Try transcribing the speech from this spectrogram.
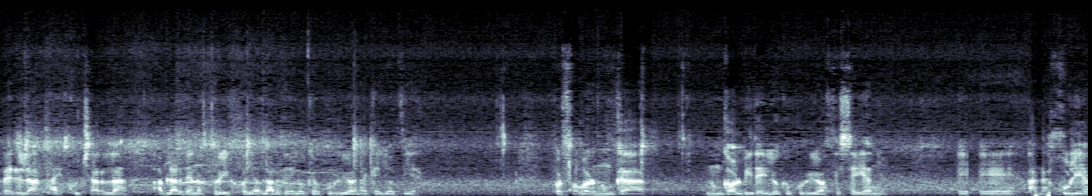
verla, a escucharla, a hablar de nuestro hijo y hablar de lo que ocurrió en aquellos días. Por favor, nunca, nunca olvidéis lo que ocurrió hace seis años. Eh, eh, Ana Julia,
